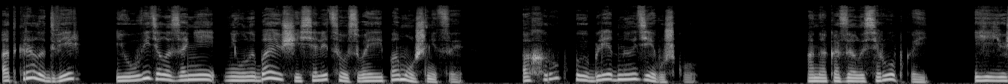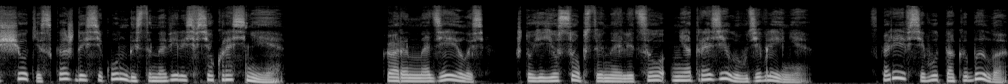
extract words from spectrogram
открыла дверь и увидела за ней не улыбающееся лицо своей помощницы, а хрупкую бледную девушку. Она казалась робкой, и ее щеки с каждой секундой становились все краснее. Карен надеялась, что ее собственное лицо не отразило удивления. Скорее всего, так и было.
